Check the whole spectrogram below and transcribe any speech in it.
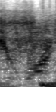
You want.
